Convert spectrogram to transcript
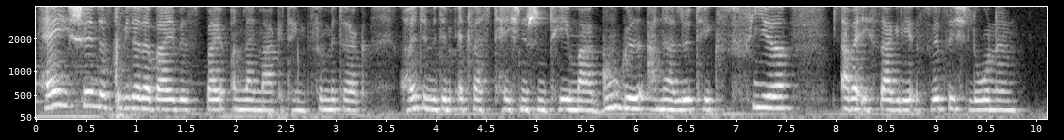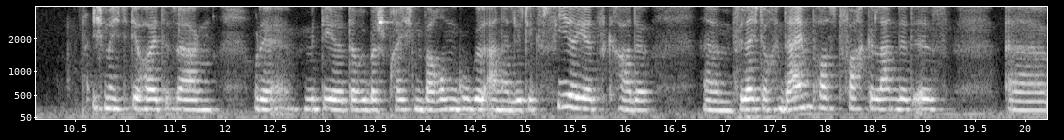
Hey, schön, dass du wieder dabei bist bei Online Marketing zum Mittag. Heute mit dem etwas technischen Thema Google Analytics 4. Aber ich sage dir, es wird sich lohnen. Ich möchte dir heute sagen oder mit dir darüber sprechen, warum Google Analytics 4 jetzt gerade ähm, vielleicht auch in deinem Postfach gelandet ist, äh,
